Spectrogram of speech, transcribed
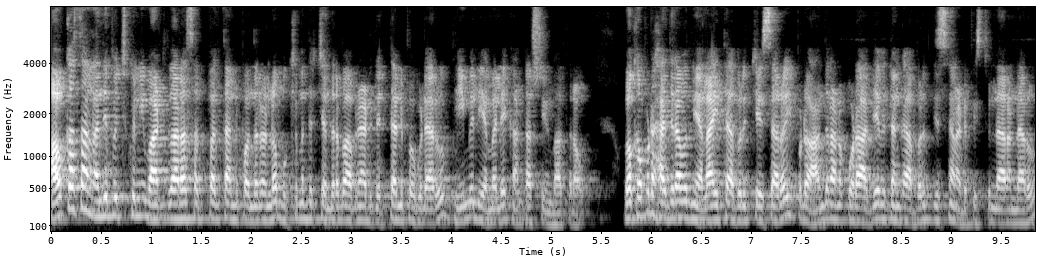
అవకాశాలను అందిపుచ్చుకుని వాటి ద్వారా సత్ఫలితాన్ని పొందడంలో ముఖ్యమంత్రి చంద్రబాబు నాయుడు దిట్టాన్ని పొగిడారు. భీమిలి ఎమ్మెల్యే కంటా శ్రీనివాసరావు. ఒకప్పుడు హైదరాబాద్ని ఎలా అయితే అభివృద్ధి చేశారో ఇప్పుడు ఆంధ్రాను కూడా అదే విధంగా అభివృద్ధి దిశగా నడిపిస్తున్నారన్నారు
